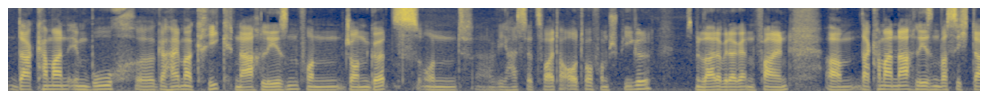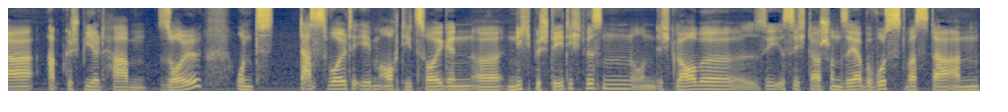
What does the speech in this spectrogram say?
Da kann man im Buch äh, Geheimer Krieg nachlesen von John Götz und äh, wie heißt der zweite Autor vom Spiegel? Ist mir leider wieder entfallen. Ähm, da kann man nachlesen, was sich da abgespielt haben soll und das wollte eben auch die Zeugin äh, nicht bestätigt wissen und ich glaube, sie ist sich da schon sehr bewusst, was da an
